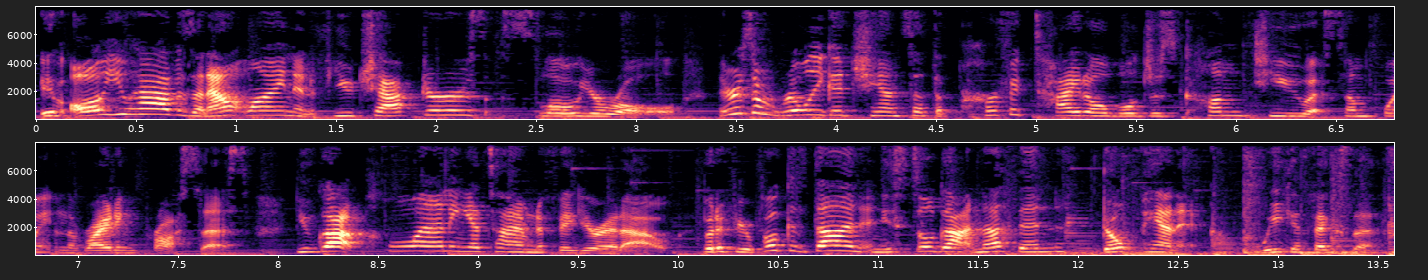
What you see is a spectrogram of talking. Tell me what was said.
If all you have is an outline and a few chapters, slow your roll. There's a really good chance that the perfect title will just come to you at some point in the writing process. You've got plenty of time to figure it out. But if your book is done and you still got nothing, don't panic. We can fix this.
